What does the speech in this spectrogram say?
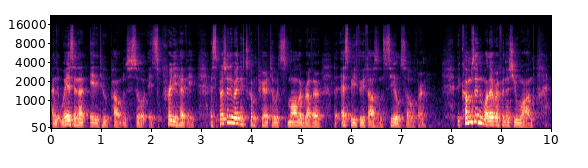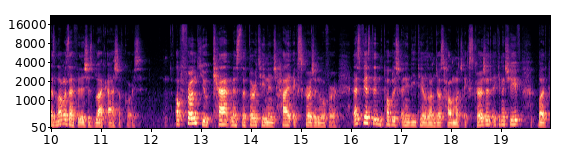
and it weighs in at 82 pounds so it's pretty heavy especially when it's compared to its smaller brother the SB3000 sealed subwoofer. It comes in whatever finish you want as long as that finish is black ash of course. Up front, you can't miss the 13-inch high excursion woofer. SVS didn't publish any details on just how much excursion it can achieve, but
